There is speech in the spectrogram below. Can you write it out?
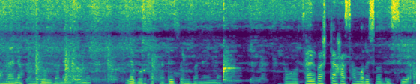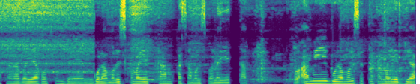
অনলাইন এখন ঝোল বানাই দিব, লেবুর পাতা দিয়ে ঝোল বানাইব তো চার পাঁচটা কাঁচামরিচও দিছি। আপনারা ভাইয়া করছেন যে গুঁড়ামরিচ কমাই যেতাম কাঁচামরিচ বাড়াই যেতাম তো আমি গুঁড়ামরিচ একটা কামাইয়ে দিয়া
